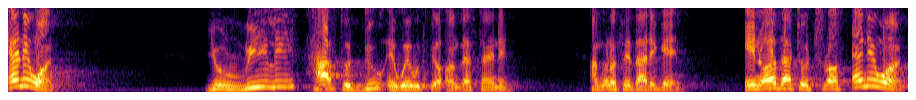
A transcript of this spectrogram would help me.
anyone, you really have to do away with your understanding. I'm going to say that again. In order to trust anyone,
